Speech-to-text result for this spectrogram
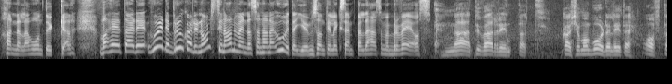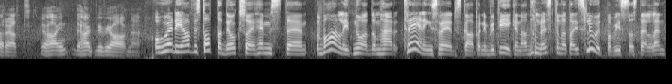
han eller hon tycker. Vad heter det, hur är det, brukar du någonsin använda sådana här utegym som till exempel det här som är bredvid oss? Nej, tyvärr inte. Kanske man borde lite oftare att det har, in, det har inte blivit av. Nej. Och hur är det, jag har förstått att det också är hemskt eh, vanligt nu att de här träningsredskapen i butikerna, att de nästan har tagit slut på vissa ställen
